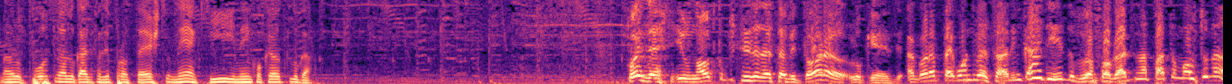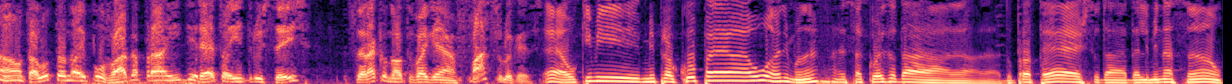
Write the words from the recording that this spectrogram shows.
no aeroporto não é lugar de fazer protesto, nem aqui, nem em qualquer outro lugar. Pois é, e o Náutico precisa dessa vitória, Luquezzi. Agora pega um adversário encardido, viu? Afogados não é pato morto não, tá lutando aí por vaga pra ir direto aí entre os seis. Será que o Náutico vai ganhar fácil, Luquezzi? É, o que me, me preocupa é o ânimo, né? Essa coisa da, da- do protesto, da, da eliminação,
